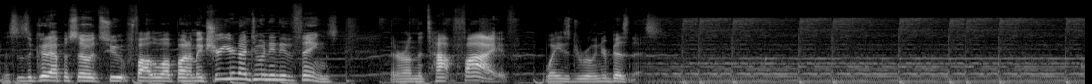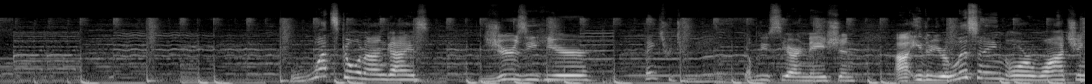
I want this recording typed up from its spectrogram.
this is a good episode to follow up on and make sure you're not doing any of the things that are on the top five ways to ruin your business. What's going on, guys? Jersey here. Thanks for tuning in. WCR Nation. Uh, either you're listening or watching,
